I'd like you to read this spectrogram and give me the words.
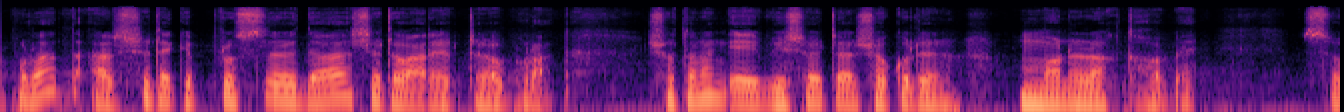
অপরাধ, আর সেটাকে প্রশ্রয় দেওয়া, সেটাও আর একটা অপরাধ। সুতরাং এই বিষয়টা সকলের মনে রাখতে হবে। So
